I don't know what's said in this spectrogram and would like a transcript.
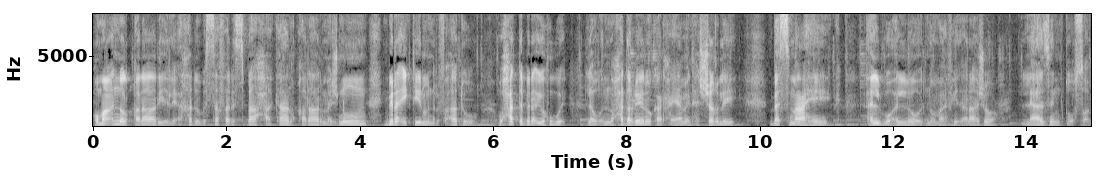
ومع أنه القرار يلي أخده بالسفر السباحة كان قرار مجنون برأي كتير من رفقاته وحتى برأيه هو لو أنه حدا غيره كان حيعمل هالشغلة. بس مع هيك قلبه قال له أنه ما في تراجع لازم توصل.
